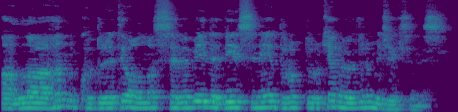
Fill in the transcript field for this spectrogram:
Allah'ın kudreti olması sebebiyle bir sineği durup dururken öldürmeyeceksiniz.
